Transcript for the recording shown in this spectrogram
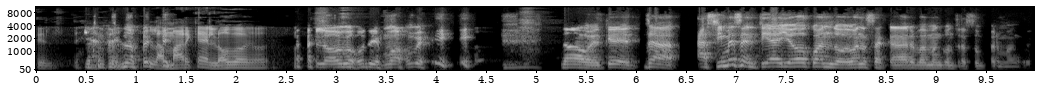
el- no, la marca, el logo. logo, Simón, güey. No, güey, es que, o sea, así me sentía yo cuando iban a sacar Batman contra Superman, güey.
